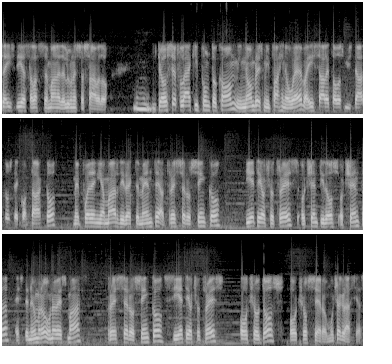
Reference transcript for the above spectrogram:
seis días a la semana de lunes a sábado josephlackey.com, mi nombre es mi página web, ahí sale todos mis datos de contacto. Me pueden llamar directamente a 305-783-8280. Este número, una vez más, 305-783-8280. Muchas gracias.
